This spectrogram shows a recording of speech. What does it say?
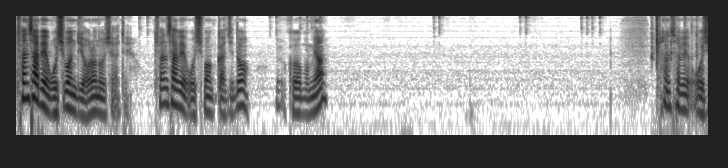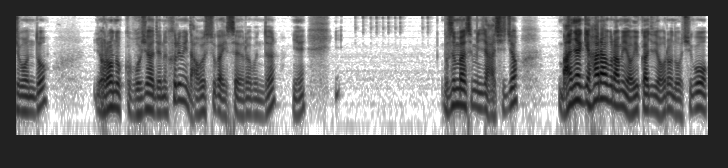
1450원도 열어놓으셔야 돼요. 1450원까지도 그거 보면 1450원도 열어놓고 보셔야 되는 흐름이 나올 수가 있어요, 여러분들. 예. 무슨 말씀인지 아시죠? 만약에 하락을 하면 여기까지 열어놓으시고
